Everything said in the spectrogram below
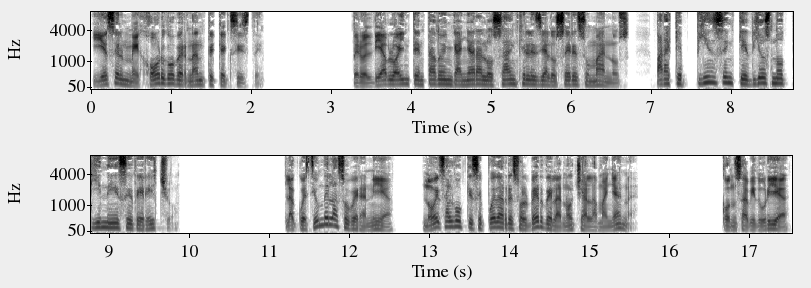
y es el mejor gobernante que existe. Pero el diablo ha intentado engañar a los ángeles y a los seres humanos para que piensen que Dios no tiene ese derecho. La cuestión de la soberanía no es algo que se pueda resolver de la noche a la mañana. Con sabiduría,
